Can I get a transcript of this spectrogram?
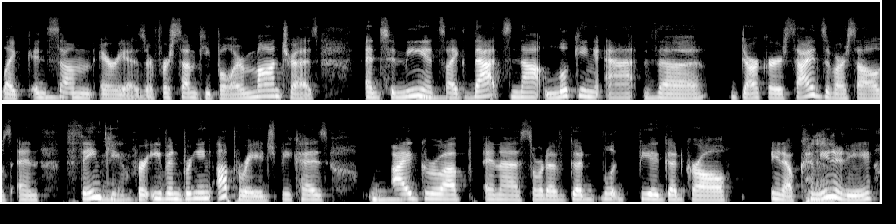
like in mm-hmm. some areas or for some people or mantras. And to me, mm-hmm. it's like that's not looking at the darker sides of ourselves. And thank you for even bringing up rage because mm-hmm. I grew up in a sort of good, be a good girl you know community yeah.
